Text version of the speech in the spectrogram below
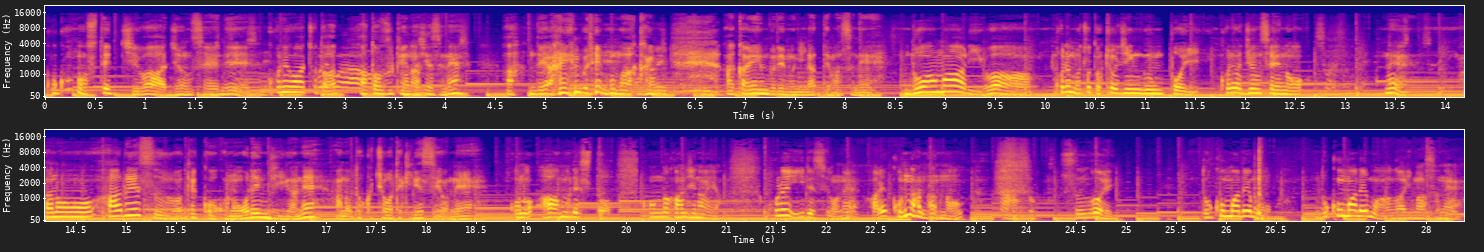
ここのステッチは純正でね。これはちょっと後付けなんですね。あでエンブレムも赤い赤エンブレムになってますね。ドア周りはこれもちょっと巨人軍っぽい。これは純正のね。ねあの RS は結構このオレンジがねあの特徴的ですよね。このアームレスト。こんな感じなんや。これいいですよね。あれ？こんなんなんの？あ、そう。すごい。どこまでもどこまでも上がりますね。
